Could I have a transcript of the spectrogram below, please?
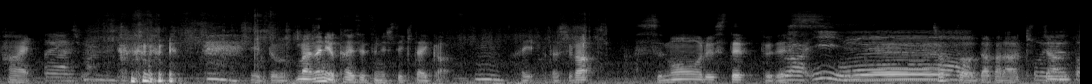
はい。お願いします。えっとまあ何を大切にしていきたいか。うん。はい私はスモールステップです。いいおねちょっとだからあきちゃんと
